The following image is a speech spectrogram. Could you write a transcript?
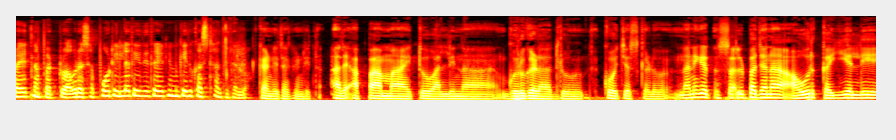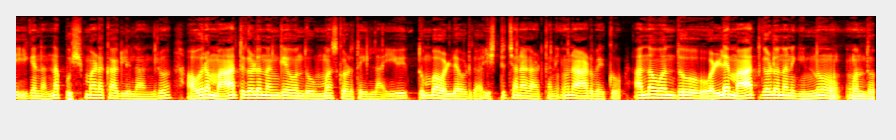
ಪ್ರಯತ್ನ ಪಟ್ಟರು ಅವರ ಸಪೋರ್ಟ್ ಇಲ್ಲದೇ ಇದ್ದಿದ್ರೆ ನಿಮಗೆ ಇದು ಕಷ್ಟ ಆಗ್ತದಲ್ವ? ಖಂಡಿತ ಖಂಡಿತ. ಅದೇ ಅಪ್ಪ ಅಮ್ಮ ಆಯಿತು ಅಲ್ಲಿನ ಗುರುಗಳಾದರು ಕೋಚಸ್ಗಳು ನನಗೆ ಸ್ವಲ್ಪ ಜನ ಅವ್ರ ಕೈಯಲ್ಲಿ ಈಗ ನನ್ನ ಪುಷ್ ಮಾಡೋಕ್ಕಾಗಲಿಲ್ಲ ಅಂದರು ಅವರ ಮಾತುಗಳು ನನಗೆ ಒಂದು ಹುಮ್ಮಸ್ ಕೊಡ್ತಾ ಇಲ್ಲ ಈ ತುಂಬ ಒಳ್ಳೆ ಹುಡುಗ ಇಷ್ಟು ಚೆನ್ನಾಗಿ ಚೆನ್ನಾಗಿ ಆಡ್ತಾನೆ ಇವನು ಆಡಬೇಕು ಅನ್ನೋ ಒಂದು ಒಳ್ಳೆ ಮಾತುಗಳು ನನಗೆ ಇನ್ನೂ ಒಂದು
